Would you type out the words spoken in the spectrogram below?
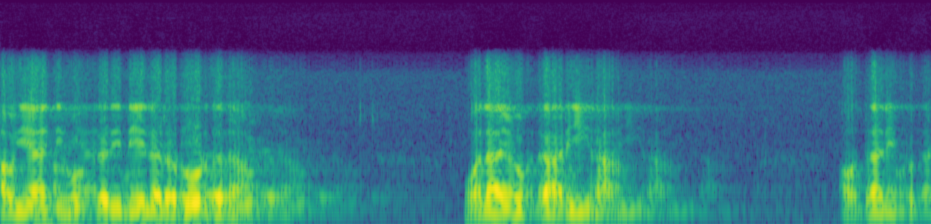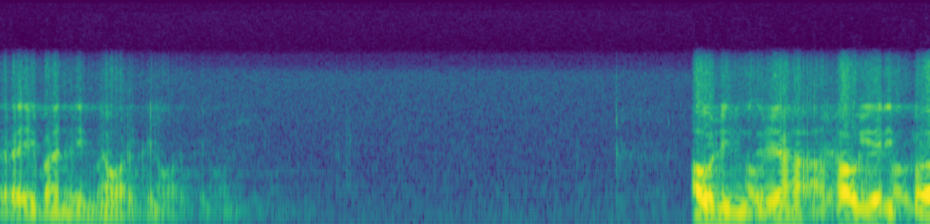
او یا دی وکړي دی لره روړ ده ولا یو کاریها او دا دی په کرای باندې نه ور کوي او لیزرها اخو یری په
